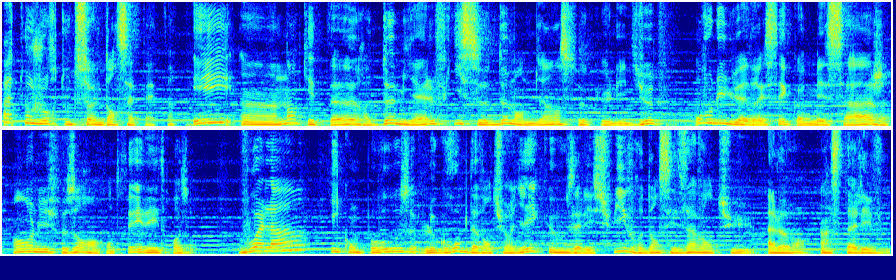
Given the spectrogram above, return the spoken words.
pas toujours toute seule dans sa tête, et un enquêteur demi-elfe qui se demande bien ce que les dieux ont voulu lui adresser comme message en lui faisant rencontrer les trois autres. Voilà qui compose le groupe d'aventuriers que vous allez suivre dans ces aventures. Alors, installez-vous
